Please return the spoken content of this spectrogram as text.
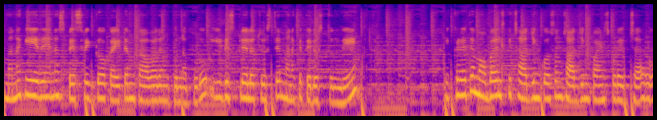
మనకి ఏదైనా స్పెసిఫిక్గా ఒక ఐటెం కావాలనుకున్నప్పుడు ఈ డిస్ప్లేలో చూస్తే మనకి తెలుస్తుంది. ఇక్కడైతే మొబైల్స్కి ఛార్జింగ్ కోసం ఛార్జింగ్ పాయింట్స్ కూడా ఇచ్చారు.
